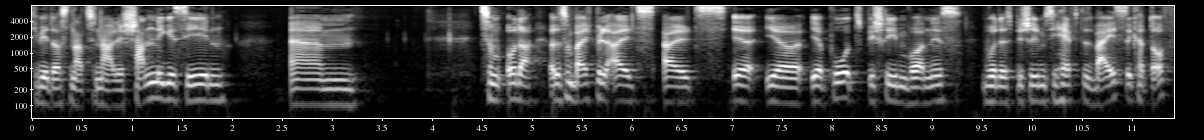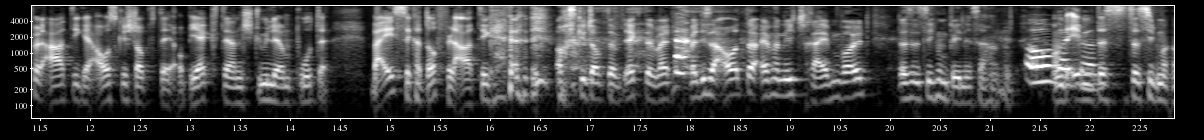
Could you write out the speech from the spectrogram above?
Sie wird als nationale Schande gesehen. Ähm, zum, oder, oder zum Beispiel als, als ihr, ihr, ihr Boot beschrieben worden ist, wurde es beschrieben, sie heftet weiße, kartoffelartige, ausgestopfte Objekte an Stühle und Boote. Weiße, kartoffelartige, ausgestopfte Objekte, weil, weil dieser Autor einfach nicht schreiben wollte, dass es sich um Penisse handelt. Oh und eben, das, das sieht man.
